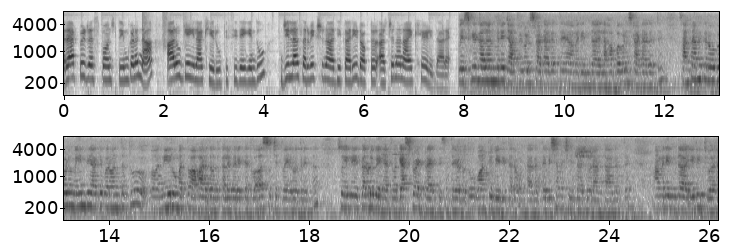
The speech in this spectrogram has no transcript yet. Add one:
ರ್ಯಾಪಿಡ್ ರೆಸ್ಪಾನ್ಸ್ ಟೀಮ್ಗಳನ್ನು ಆರೋಗ್ಯ ಇಲಾಖೆ ರೂಪಿಸಿದೆ ಎಂದು ಜಿಲ್ಲಾ ಸರ್ವೇಕ್ಷಣಾ ಅಧಿಕಾರಿ ಡಾಕ್ಟರ್ ಅರ್ಚನಾ ನಾಯಕ್ ಹೇಳಿದ್ದಾರೆ. ಬೇಸಿಗೆಗಾಲ ಅಂದಮೇಲೆ ಜಾತ್ರೆಗಳು ಸ್ಟಾರ್ಟ್ ಆಗುತ್ತೆ, ಆಮೇಲಿಂದ ಎಲ್ಲ ಹಬ್ಬಗಳು ಸ್ಟಾರ್ಟ್ ಆಗುತ್ತೆ. ಸಾಂಕ್ರಾಮಿಕ ರೋಗಗಳು ಮೇನ್ಲಿ ಆಗಿ ಬರುವಂಥದ್ದು ನೀರು ಮತ್ತು ಆಹಾರದ ಒಂದು ಕಲೆಬೇರಿಕೆ ಅಥವಾ ಅಸುಚಿತ್ವ ಇರೋದ್ರಿಂದ. ಸೊ ಇಲ್ಲಿ ಕರಳು ಬೇನೆ ಅಥವಾ ಗ್ಯಾಸ್ಟ್ರೋ ಎಂಟ್ರೈಟಿಸ್ ಅಂತ ಹೇಳ್ಬೋದು, ವಾಂತಿ ಬೇದಿ ಥರ ಉಂಟಾಗುತ್ತೆ ವಿಷಮ ಶೀತ ಜ್ವರ ಅಂತ ಆಗುತ್ತೆ. ಆಮೇಲಿಂದ ಇರಿ ಜ್ವರ.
